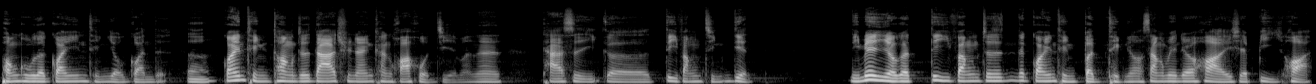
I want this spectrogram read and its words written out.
澎湖的观音亭有关的。嗯，观音亭通常就是大家去那边看花火节嘛，那它是一个地方景点，里面有个地方就是那观音亭本亭哦，上面就画了一些壁画，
